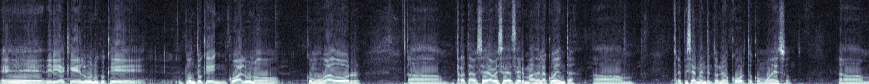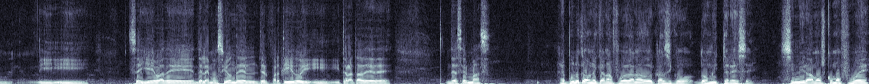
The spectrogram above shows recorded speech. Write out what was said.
Eh, diría que lo único que, un punto que en cual uno como jugador ah, trata a veces, a veces de hacer más de la cuenta, ah, especialmente en torneos cortos como eso. Ah, y, se lleva de, la emoción del, partido y, trata de, de- hacer más. República Dominicana fue ganador del Clásico 2013. Si miramos cómo fue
